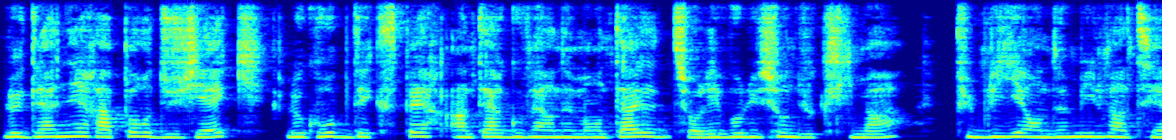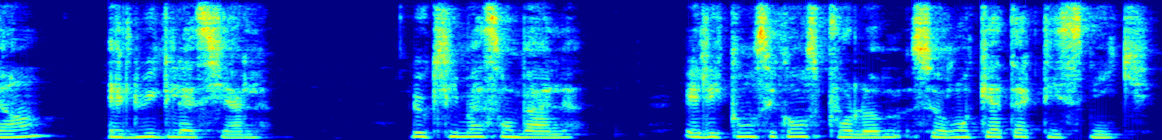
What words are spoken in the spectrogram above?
Le dernier rapport du GIEC, le groupe d'experts intergouvernemental sur l'évolution du climat, publié en 2021, est lui glacial. Le climat s'emballe, et les conséquences pour l'homme seront cataclysmiques.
